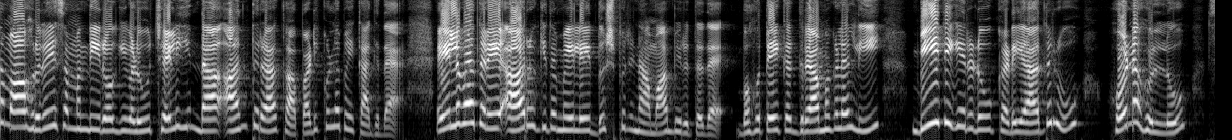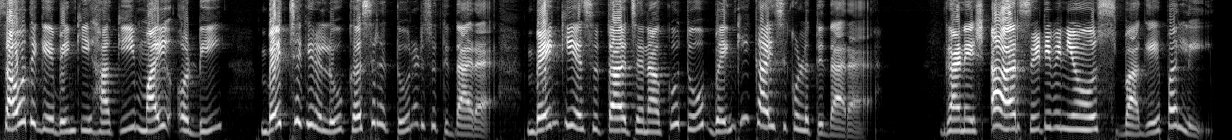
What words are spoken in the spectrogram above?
ಉತ್ತಮ ಹೃದಯ ಸಂಬಂಧಿ ರೋಗಿಗಳು ಚಳಿಯಿಂದ ಅಂತರ ಕಾಪಾಡಿಕೊಳ್ಳಬೇಕಾಗಿದೆ. ಇಲ್ಲವಾದರೆ ಆರೋಗ್ಯದ ಮೇಲೆ ದುಷ್ಪರಿಣಾಮ ಬೀರುತ್ತದೆ. ಬಹುತೇಕ ಗ್ರಾಮಗಳಲ್ಲಿ ಬೀದಿಗೆರಡು ಕಡೆಯಾದರೂ ಹೊಣಹುಲ್ಲು ಸೌದೆಗೆ ಬೆಂಕಿ ಹಾಕಿ ಮೈ ಒಡ್ಡಿ, ಬೆಚ್ಚಗಿರಲು ಕಸರತ್ತು ನಡೆಸುತ್ತಿದ್ದಾರೆ. ಬೆಂಕಿಯ ಸುತ್ತ ಜನ ಕೂತು ಬೆಂಕಿ ಕಾಯಿಸಿಕೊಳ್ಳುತ್ತಿದ್ದಾರೆ. Ganesh R CTV news, Bagepalli.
